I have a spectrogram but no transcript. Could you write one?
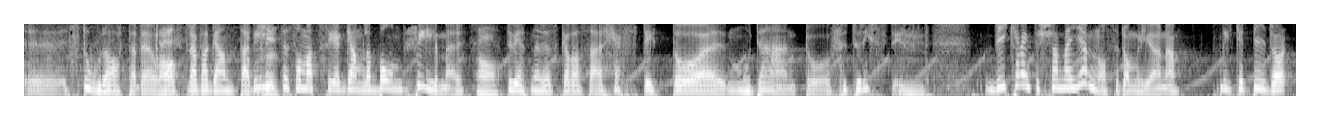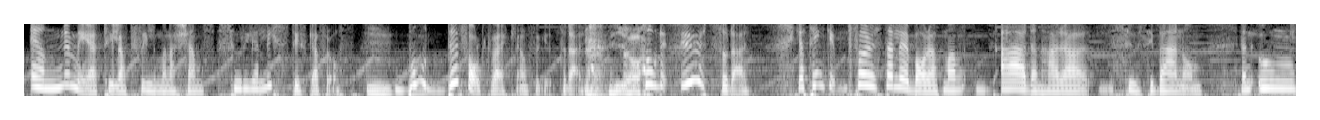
eh, storartade och ja, extravaganta. Absolut. Det är lite som att se gamla Bondfilmer. Ja. Du vet när det ska vara så här häftigt och eh, modernt och futuristiskt. Mm. Vi kan inte känna igen oss i de miljöerna. Vilket bidrar ännu mer till att filmerna känns surrealistiska för oss. Mm. Bodde folk verkligen så, sådär? ja. Såg det ut sådär? Jag tänker, föreställ er bara att man är den här uh, Susie Bannon. En ung,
